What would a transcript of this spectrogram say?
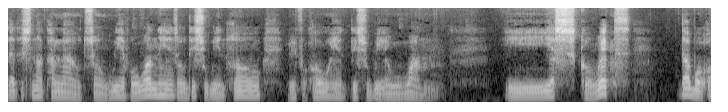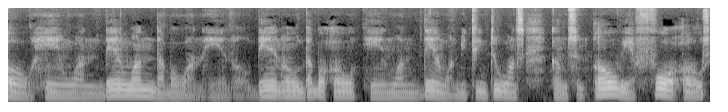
that is not allowed. So we have a 1 here so this should be an O. We have a O here this should be a 1 yes correct. Double O here 1 then 1 double 1 here O then O double O here 1 then 1 between two ones comes an O. We have four O's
